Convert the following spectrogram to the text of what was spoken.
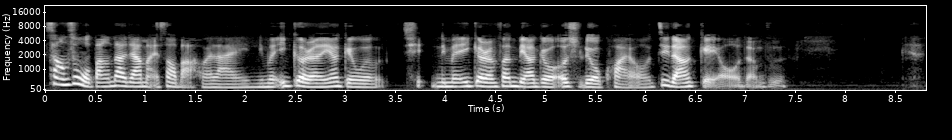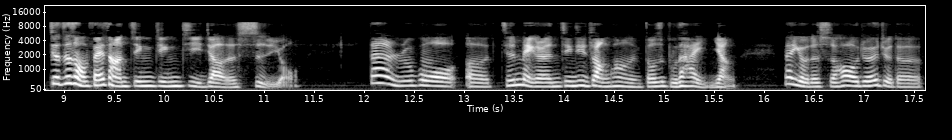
上次我帮大家买扫把回来，你们一个人要给我钱，你们一个人分别要给我二十六块哦，记得要给哦。”这样子。就这种非常斤斤计较的室友，但如果呃，其实每个人经济状况都是不太一样，那有的时候就会觉得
